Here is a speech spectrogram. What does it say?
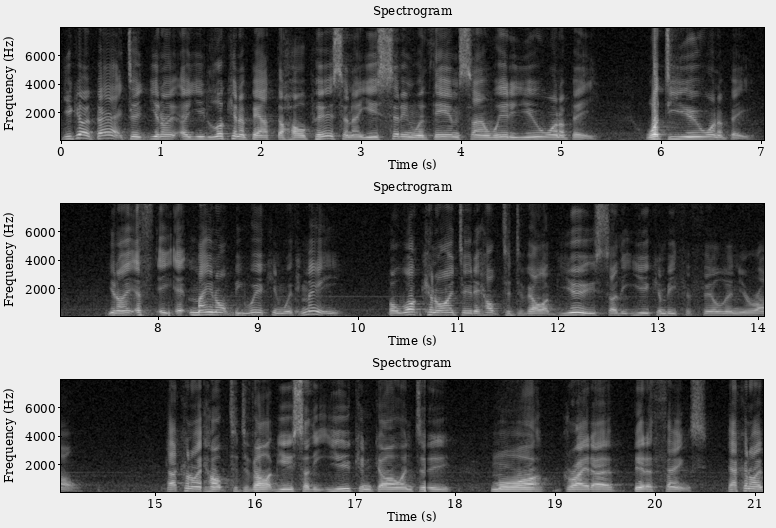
You go back, do, you know, are you looking about the whole person? Are you sitting with them saying, where do you want to be? What do you want to be? You know, if, it may not be working with me, but what can I do to help to develop you so that you can be fulfilled in your role? How can I help to develop you so that you can go and do more, greater, better things? How can I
